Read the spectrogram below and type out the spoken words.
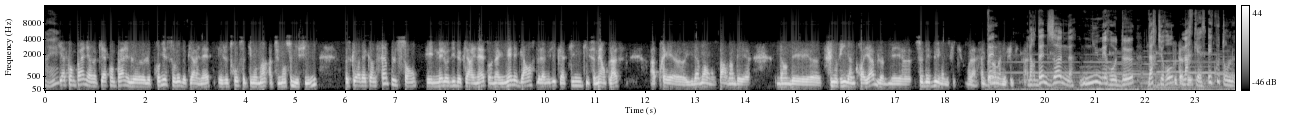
Ouais. qui accompagne, qui accompagne le, le premier solo de clarinette. Et je trouve ce petit moment absolument sublissime. Parce qu'avec un simple son et une mélodie de clarinette, on a une élégance de la musique latine qui se met en place. Après, euh, évidemment, on part dans des dans des euh, furies incroyables, mais euh, ce début est magnifique. Voilà, simplement Den- magnifique. Alors, Denzone numéro 2 d'Arturo. Marquez. Écoutons-le.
